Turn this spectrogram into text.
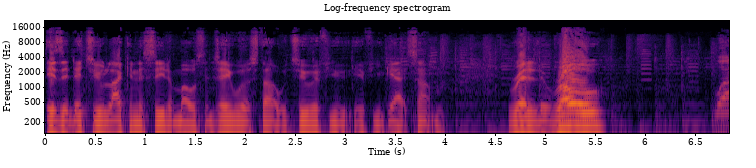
is it that you're liking to see the most? And Jay, we'll start with you if you if you got something ready to roll. Well,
